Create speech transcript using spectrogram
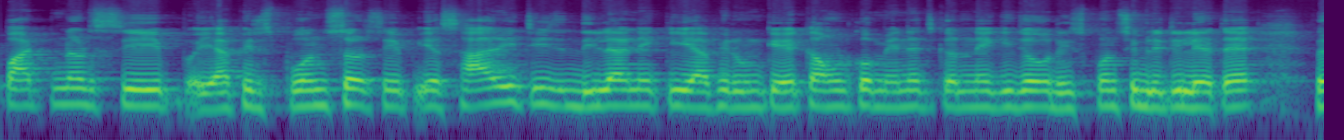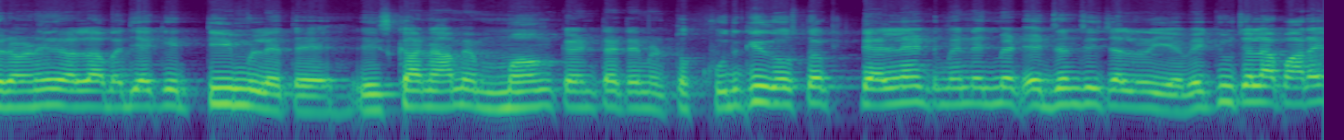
पार्टनरशिप या फिर स्पॉन्सरशिप ये सारी चीज़ दिलाने की या फिर उनके अकाउंट को मैनेज करने की जो रिस्पॉन्सिबिलिटी लेते हैं, फिर रणवीर अलाबदिया की टीम लेते हैं, जिसका नाम है मंक एंटरटेनमेंट तो खुद की दोस्तों टैलेंट मैनेजमेंट एजेंसी चल रही है। वे क्यों चला पा रहे?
